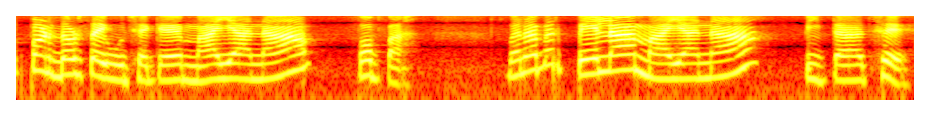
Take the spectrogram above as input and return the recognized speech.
પણ દર્શાવ્યું છે કે માયાના પપ્પા. બરાબર? પેલા માયાના પિતા છે.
